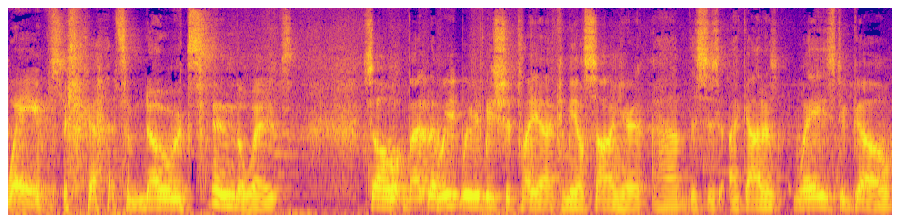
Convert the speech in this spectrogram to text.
waves. some notes in the waves. So, but we, we, we should play a Camille song here. Uh, this is I Got His Ways to Go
